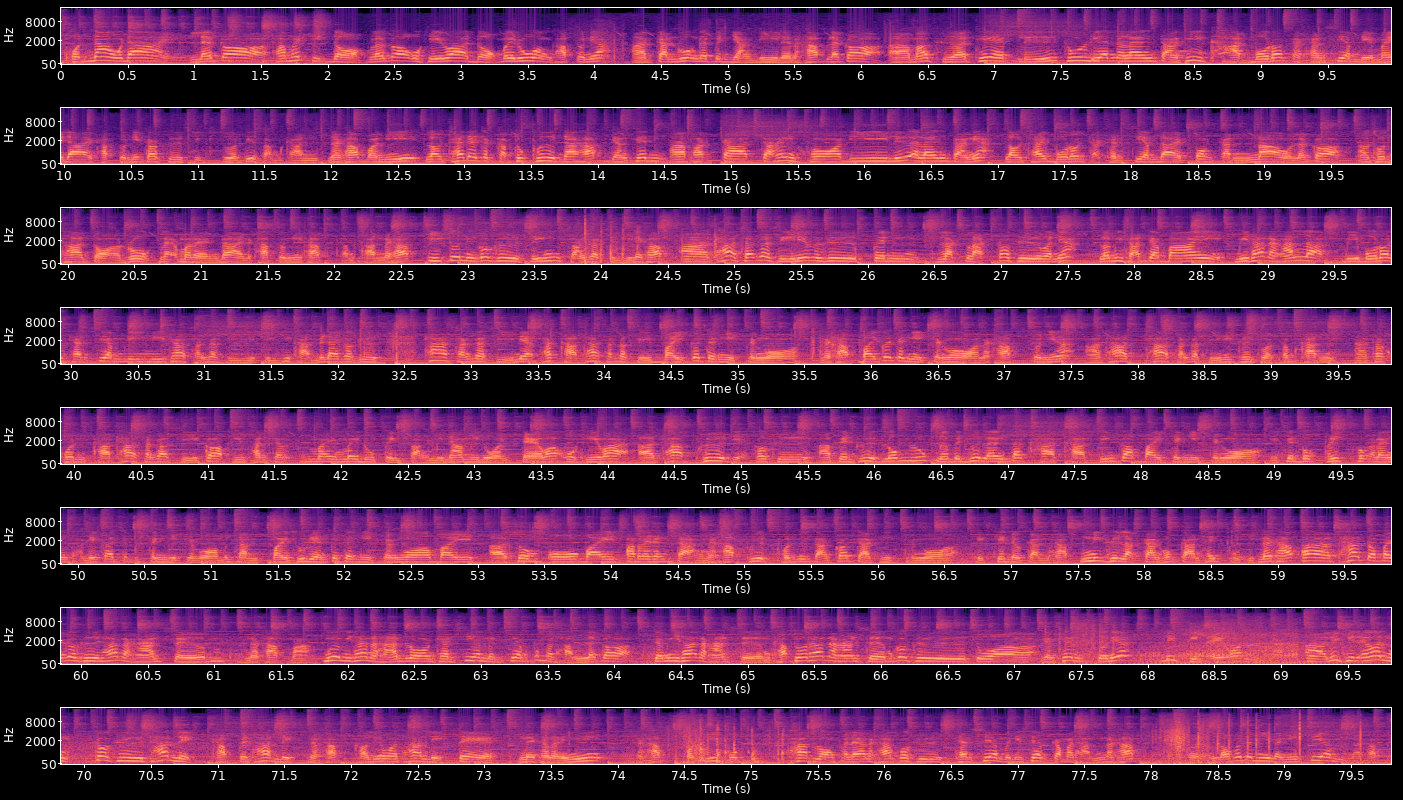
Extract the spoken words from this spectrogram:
ผลเน่าได้ แล้วก็ทำให้ติดดอกแล้วก็โอเคว่าดอกไม่ร่วงครับตัวเนี้ยอ่ากันร่วงได้เป็นอย่างดีเลยนะครับ แล้วก็มะเขือเทศหรือทุเรียนอะไรต่างๆที่ขาดโบรอนกับแคลเซียมเนี่ยไม่ได้ครับ ตัวนี้ก็คือสิ่งส่วนที่สำคัญนะครับ วันนี้เราใช้ได้กับทุกพืชนะครับ อย่างเช่นผักกาดจะให้หอดีหรืออะไรต่างๆเนี้ยเราใช้โบรอนกับแคลเซียมได้ป้องกันเน่า แล้วก็ทนทานต่อโรคและแมลงได้นะครับตรงนี้ครับสำคัญนะครับ อีกตัวหนึ่งก็คือซิงค์สังกะสีนะครับถ้าสังกะสีเนี่ยก็คือเป็นหลักๆ ก็คือวันเนี้ยเรามีสารจะใบ มีธาตุอาหารหลัก มีโบรอนแคลเซียมมีมีธาตุสังกะสี สิ่งที่ขาดไม่ได้ก็คือธาตุสังกะสีเนี่ย ถ้าขาดธาตุสังกะสีใบก็จะหงิกจะงอ นะครับ ใบก็จะหงิกจะงอ นะครับ ตัวเนี้ยธาตุธาตุสังกะสีนี่คือส่วนสำคัญ ถ้าคนขาดธาตุสังกะสีก็ผิวพรรณจะไม่ไม่ดูเปล่งปลั่งมีน้ำมีนวล แต่ว่าโอเคว่าถ้าพืชเนี่ยก็คือเป็นพืชล้มลุกหรือเป็นพืชอะไรถ้าขาดขาดซิงก็ใบจะหงิกจะงอ อย่างเช่นพวกพริกพวกอะไรต่างๆนี่ก็จะเป็นหงิกจะงอเหมือนกัน ใบทุเรียนก็จะหงิกจะงอ ใบอ่าส้มโอ ใบอะไรต่างๆนะครับ พืชผลต่างๆ ก็จะหงิกจะงอเช่นเดียวกันนะครับ นี่คือหลักการของการให้ปุ๋ยนะครับอ่าธาตุต่อไปก็คือธาตุอาหารเสริมนะครับมาเมื่อมีธาตุอาหารรองแคลเซียมแมกนีเซียมกรรมฐานแล้วก็จะมีธาตุอาหารเสริมครับตัวธาตุอาหารเสริมก็คือตัวอย่างเช่น ตัวเนี้ยลิควิดไอออนอ่าลิควิดไอออนก็คือธาตุเหล็กครับเป็นธาตุเหล็กนะครับเขาเรียกว่าธาตุเหล็กแต่ในขณะนี้นะครับเมื่อกี้ผมธาตุรองไปแล้วนะครับก็คือแคลเซียมแมกนีเซียมกรรมฐานนะครับเออเราก็จะมีแมกนีเซียมนะครับ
